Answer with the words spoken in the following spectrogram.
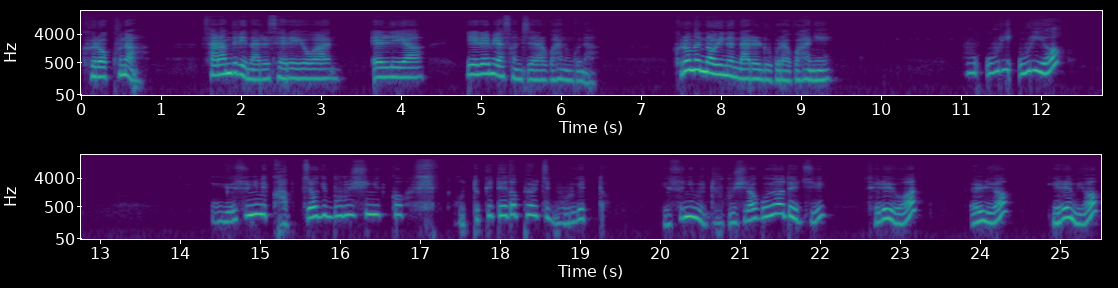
그렇구나. 사람들이 나를 세례 요한, 엘리야, 예레미야 선지라고 하는구나. 그러면 너희는 나를 누구라고 하니? 우, 우리, 우리요? 예수님이 갑자기 물으시니까 어떻게 대답해야 할지 모르겠다. 예수님을 누구시라고 해야 되지? 세례 요한? 엘리야? 예레미야?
